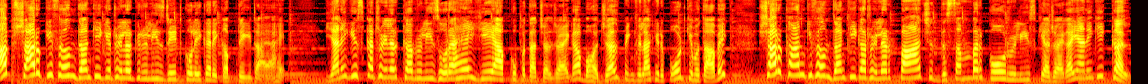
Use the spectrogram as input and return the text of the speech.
अब शाहरुख की फ़िल्म डंकी के ट्रेलर की रिलीज़ डेट को लेकर एक अपडेट आया है। यानी कि इसका ट्रेलर कब रिलीज़ हो रहा है, ये आपको पता चल जाएगा बहुत जल्द। पिंकविला की रिपोर्ट के मुताबिक शाहरुख खान की फ़िल्म डंकी का ट्रेलर 5 दिसंबर को रिलीज़ किया जाएगा, यानी कि कल।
